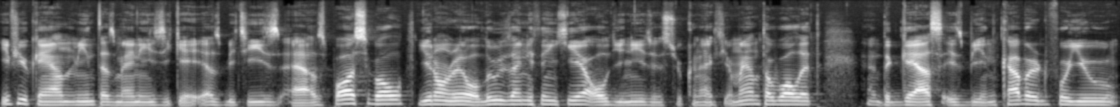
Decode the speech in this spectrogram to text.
If you can mint as many ZK SBTs as possible, you don't really lose anything here, all you need is to connect your Manta wallet and the gas is being covered for you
